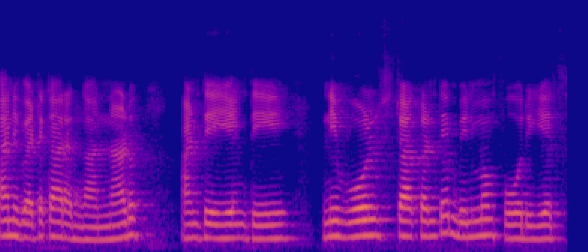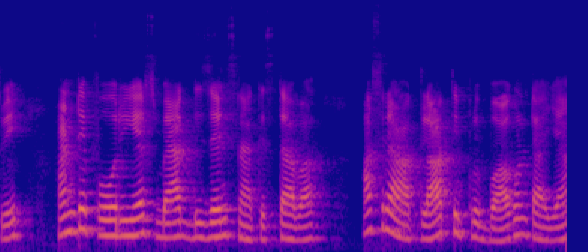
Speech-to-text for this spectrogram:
అని వెటకారంగా అన్నాడు. అంటే ఏంటి? నీ ఓల్డ్ స్టాక్ అంటే మినిమం ఫోర్ ఇయర్స్వి. అంటే ఫోర్ ఇయర్స్ బ్యాక్ డిజైన్స్ నాకు ఇస్తావా అసలు ఆ క్లాత్ ఇప్పుడు బాగుంటాయా?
